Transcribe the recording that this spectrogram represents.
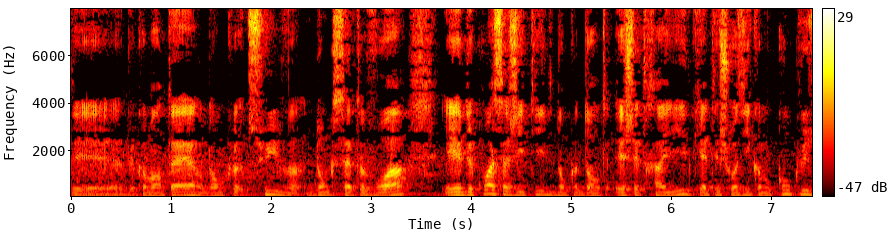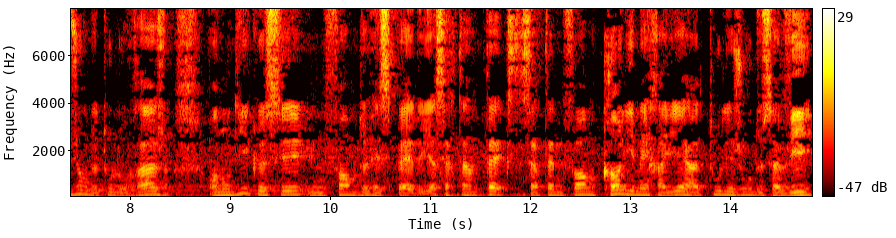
des, commentaires donc suivent donc cette voie. Et de quoi s'agit-il donc dans Eshetraïd, qui a été choisi comme conclusion de tout l'ouvrage? On nous dit que c'est une forme de respect. Il y a certains textes, certaines formes, Kol à tous les jours de sa vie,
